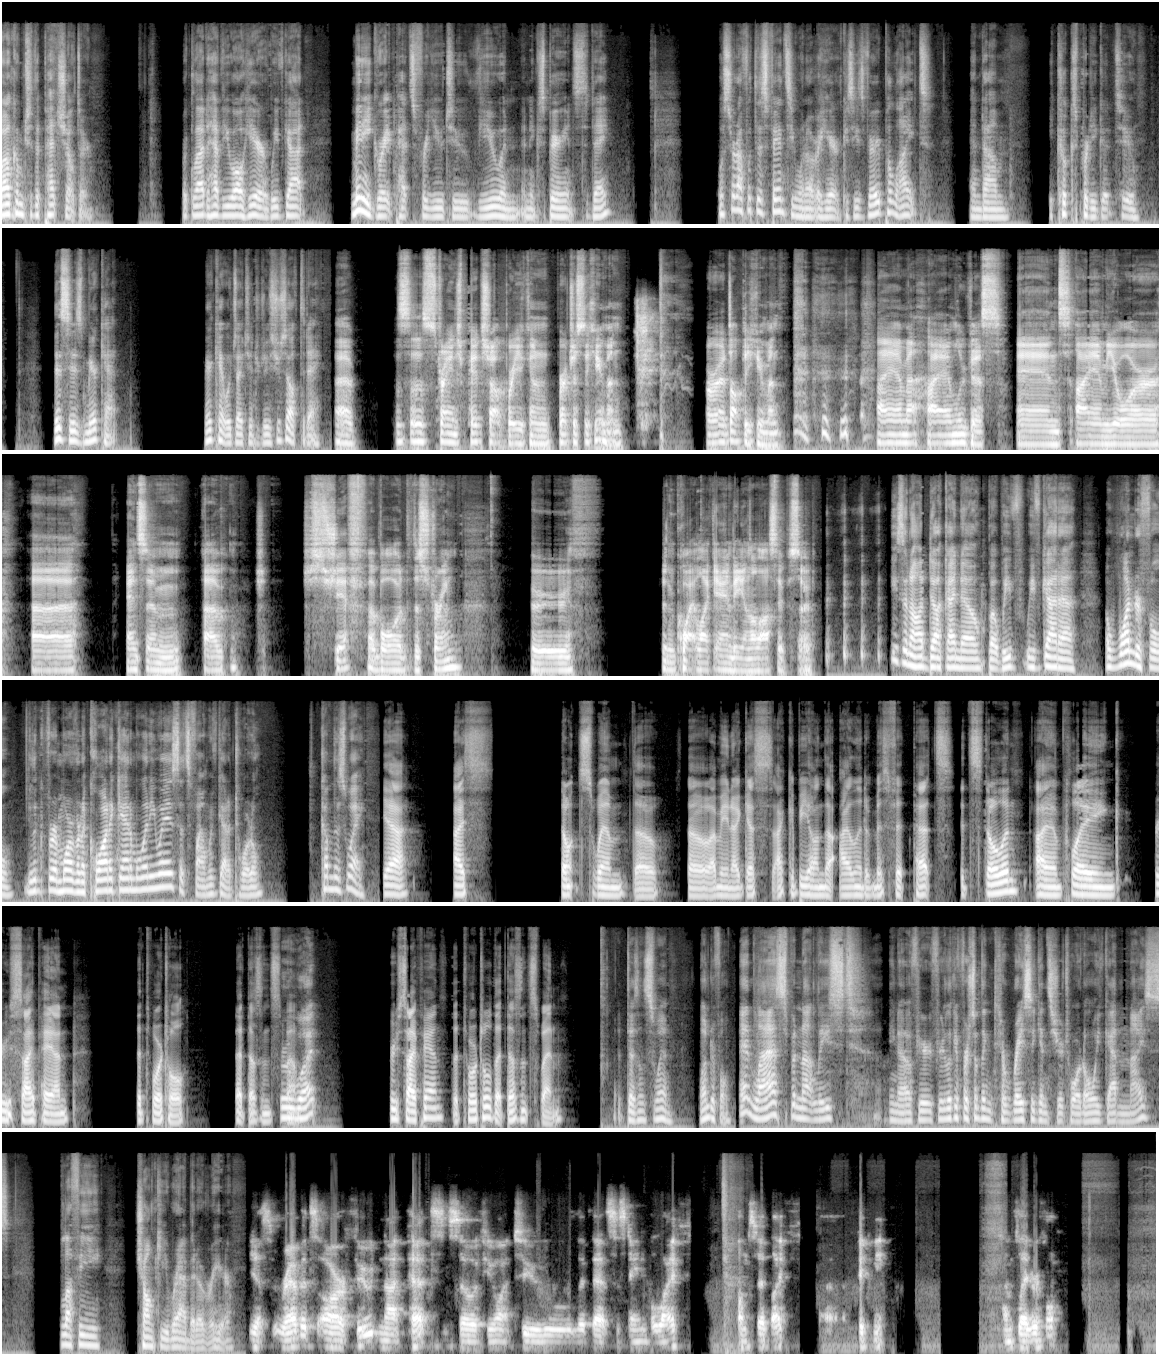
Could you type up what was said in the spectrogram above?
Welcome to the pet shelter. We're glad to have you all here. We've got many great pets for you to view and, and experience today. We'll start off with this fancy one over here because he's very polite and um, he cooks pretty good too. This is Meerkat. Meerkat, would you like to introduce yourself today? Uh, this is a strange pet shop where you can purchase a human or adopt a human. I am I am Lucas, and I am your uh, handsome uh, chef aboard the String, who didn't quite like Andy in the last episode. He's an odd duck, I know, but we've we've got a a wonderful. You looking for more of an aquatic animal, anyways? That's fine. We've got a turtle. Come this way. Yeah, I s- don't swim though. So I mean, I guess I could be on the island of misfit pets. It's stolen. I am playing through Saipan, the turtle that doesn't swim. Through what? Through Saipan, the turtle that doesn't swim. It doesn't swim. Wonderful. And last but not least, you know, if you're if you're looking for something to race against your turtle, we've got a nice, fluffy, chunky rabbit over here. Yes, rabbits are food, not pets. So if you want to live that sustainable life, homestead life, uh, pick me. I'm flavorful.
